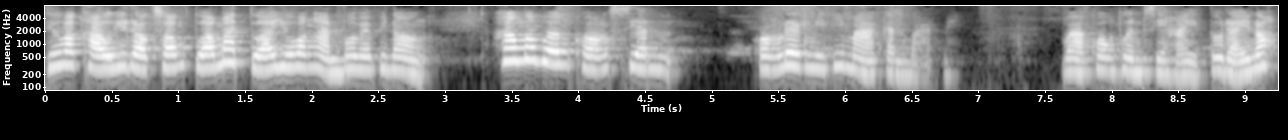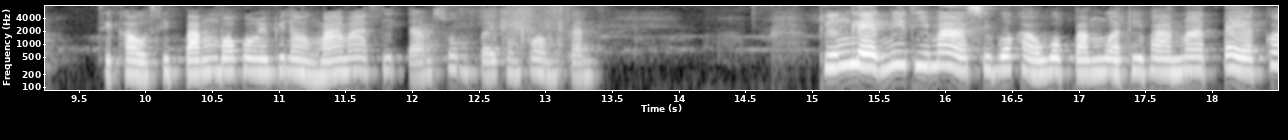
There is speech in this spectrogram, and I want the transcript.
ถือว่าเขาอีดอกสองตัวมาตัวอยู่ว่างหันพ่อแม่พี่น้องเฮามาเบิ่งของเซียน ของเลขนี้ที่มากันบาทนี่ว่าของเพิ่นเสิให้ตัวใดเนาะสิเข้าสิปังบ่พ่อแม่พี่น้องมามาติดตามส้มไปพร้อมๆกัน ถึงเลขมีที่มาสิบ่เขาบ่ปังงวดที่ผ่านมาแต่ก็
